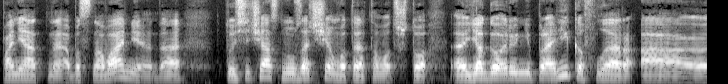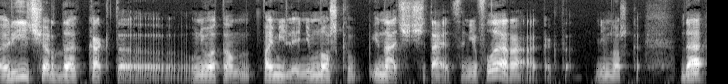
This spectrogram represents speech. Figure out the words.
понятное обоснование, да, то сейчас, ну зачем вот это вот, что э, я говорю не про Рика Флэр, а Ричарда как-то, э, у него там фамилия немножко иначе читается, не Флэра, а как-то немножко, да,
